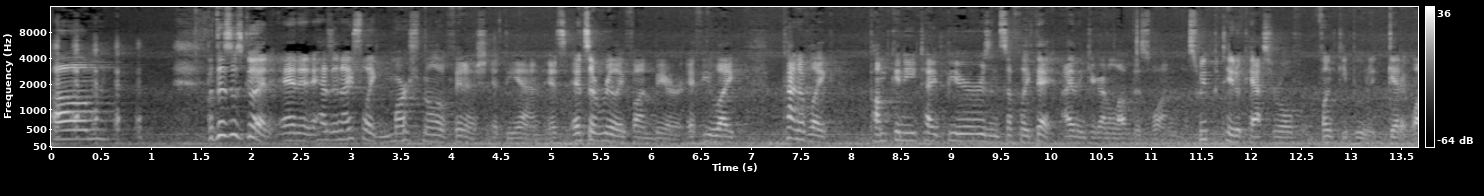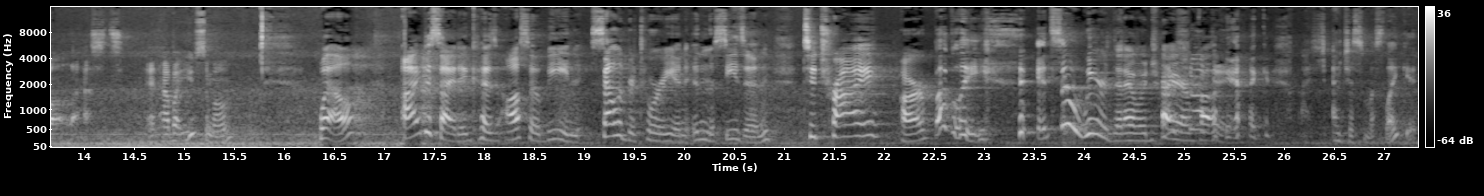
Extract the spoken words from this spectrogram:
Um, but this is good, and it has a nice like marshmallow finish at the end. It's it's a really fun beer. If you like kind of like pumpkiny type beers and stuff like that, I think you're gonna love this one. Sweet potato casserole from Funky Buddha. Get it while it lasts. And how about you, Simone? Well, I decided, because also being celebratory and in the season, to try our bubbly. it's so weird that I would try How our bubbly. shocking. Like, I- I just must like it.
